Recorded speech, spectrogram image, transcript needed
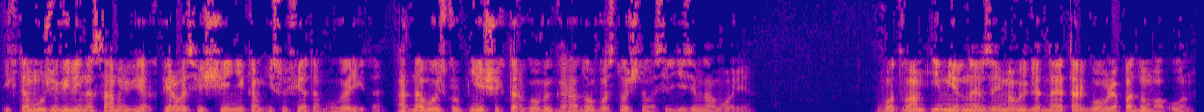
и к тому же вели на самый верх, первосвященником и суфетом Угарита, одного из крупнейших торговых городов Восточного Средиземноморья. «Вот вам и мирная взаимовыгодная торговля», — подумал он.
